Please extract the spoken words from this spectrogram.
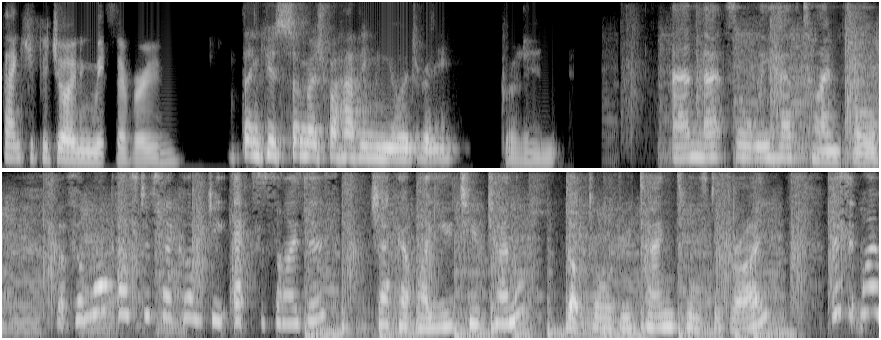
thank you for joining me, Séverine. Thank you so much for having me, Audrey. Brilliant. And that's all we have time for. But for more positive psychology exercises, check out my YouTube channel, Dr. Audrey Tang Tools to Thrive. Visit my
